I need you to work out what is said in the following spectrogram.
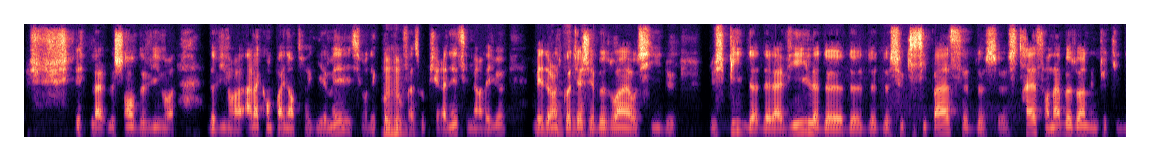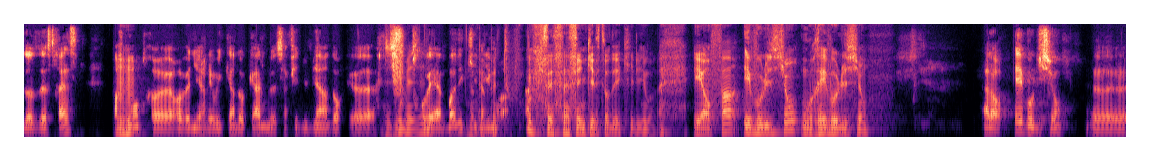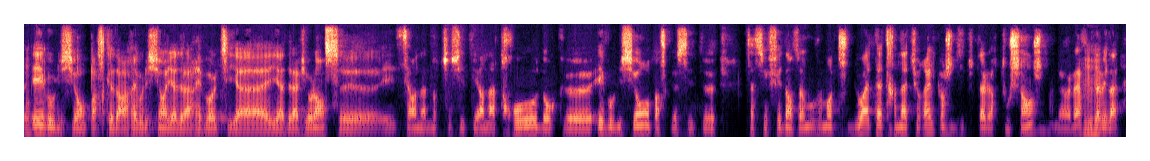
j'ai la, chance de vivre, de vivre à la campagne entre guillemets, sur des côtes mhm. face aux Pyrénées, c'est merveilleux. Mais de l'autre côté, j'ai besoin aussi du, speed de la ville, de, de ce qui s'y passe, de ce stress. On a besoin d'une petite dose de stress. Par mhm. contre, euh, revenir les week-ends au calme, ça fait du bien. Donc, euh, trouver un bon équilibre. c'est ça, c'est une question d'équilibre. Et enfin, évolution ou révolution? Alors, évolution. Euh, Évolution, parce que dans la révolution, il y a de la révolte, il y a, il y a de la violence, et ça, on a notre société en a trop. Donc, évolution, parce que c'est ça se fait dans un mouvement qui doit être naturel. Quand je dis tout à l'heure, tout change. Là, vous mhm. avez la,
